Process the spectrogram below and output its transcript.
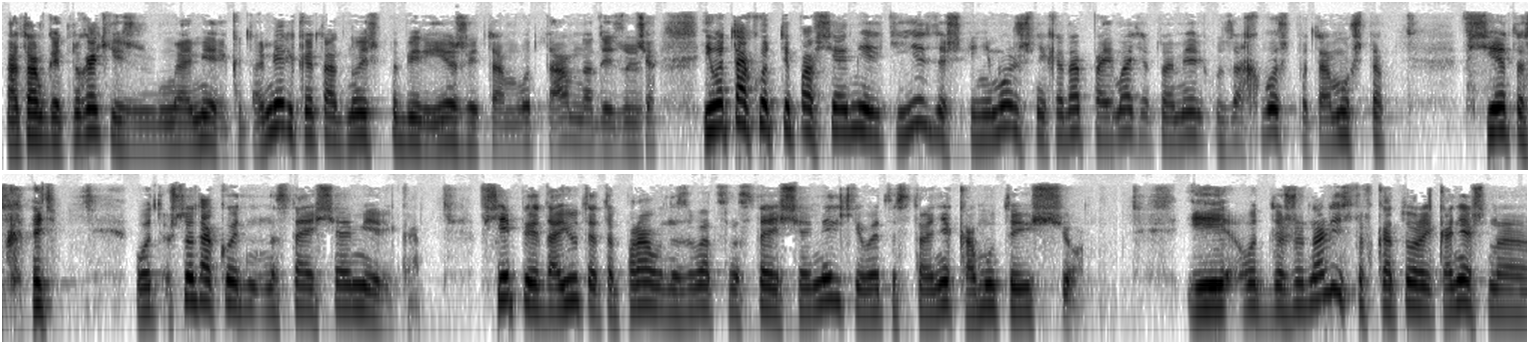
а там говорит, ну какие же мы Америка? -то? Америка это одно из побережий, там вот там надо изучать. И вот так вот ты по всей Америке ездишь и не можешь никогда поймать эту Америку за хвост, потому что все, так сказать, вот что такое настоящая Америка? Все передают это право называться настоящей Америкой в этой стране кому-то еще. И вот для журналистов, которые, конечно,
